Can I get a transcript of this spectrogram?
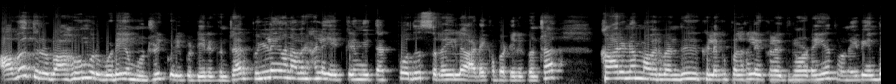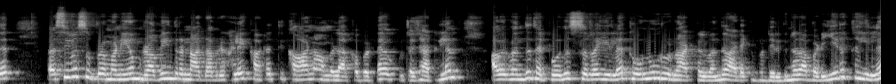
அவர் தொடர்பாகவும் ஒரு விடயம் ஒன்றை குறிப்பிட்டிருக்கின்றார். பிள்ளையான் அவர்களை ஏற்கனவே தற்போது சிறையில் அடைக்கப்பட்டிருக்கின்றார். காரணம் அவர் வந்து கிழக்கு பல்கலைக்கழகத்தினுடைய துணைவேந்தர் சிவசுப்பிரமணியம் ரவீந்திரநாத் அவர்களை கடத்தி காணாமலாக்கப்பட்ட குற்றச்சாட்டில் அவர் வந்து தற்போது சிறையில தொண்ணூறு நாட்கள் வந்து அடைக்கப்பட்டிருக்கின்றார். அப்படி இருக்கையில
